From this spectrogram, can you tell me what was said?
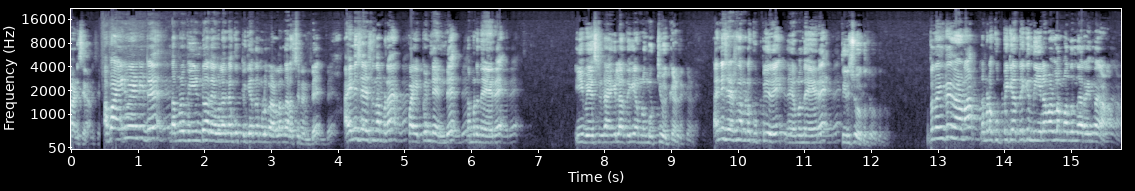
കാണിച്ചു അപ്പൊ അതിന് വേണ്ടിയിട്ട് നമ്മൾ വീണ്ടും അതേപോലെ തന്നെ കുപ്പിക്കകത്ത് നമ്മൾ വെള്ളം നിറച്ചിട്ടുണ്ട്. അതിനുശേഷം നമ്മുടെ പൈപ്പിന്റെ എൻഡ് നമ്മൾ നേരെ ഈ വേസ്റ്റ് ടാങ്കിനകത്തേക്ക് നമ്മൾ മുക്കി വെക്കുകയാണ് അതിനുശേഷം നമ്മുടെ കുപ്പി നമ്മൾ നേരെ തിരിച്ചു വെക്കുന്നു. ഇപ്പൊ നിങ്ങൾക്ക് കാണാം നമ്മുടെ കുപ്പിക്കകത്തേക്ക് നീലവെള്ളം വന്ന് നിറയുന്ന കാണാം.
